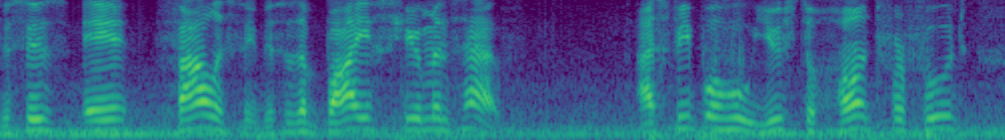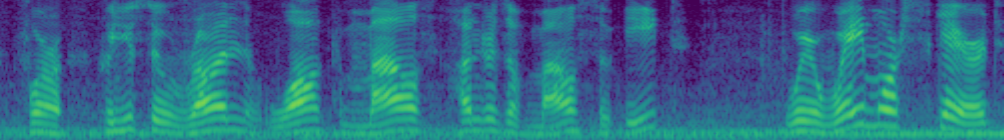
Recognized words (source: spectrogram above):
This is a fallacy. This is a bias humans have. As people who used to hunt for food, for who used to run, walk miles, hundreds of miles to eat, we're way more scared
